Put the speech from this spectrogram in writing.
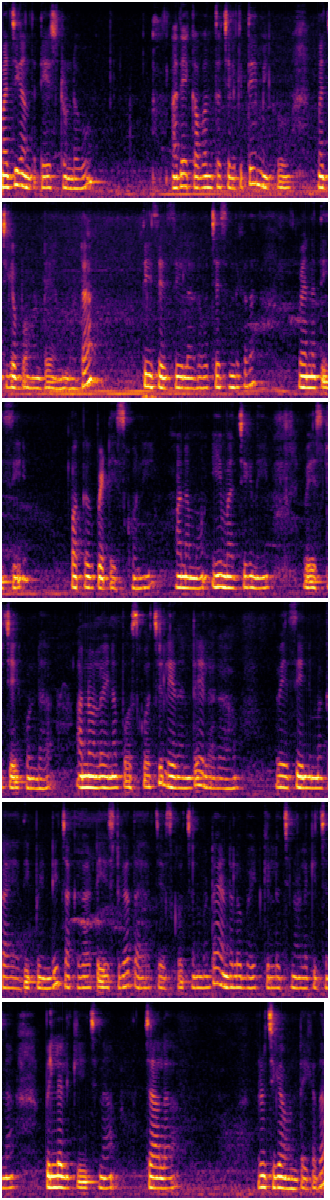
మజ్జిగ అంత టేస్ట్ ఉండవు. అదే కవ్వంతో చిలికితే మీకు మజ్జిగ బాగుంటాయి అన్నమాట. తీసేసి ఇలాగ వచ్చేసింది కదా. వెన్న తీసి పక్కకు పెట్టేసుకొని మనము ఈ మజ్జిగని వేస్ట్ చేయకుండా అన్నంలో అయినా పోసుకోవచ్చు. లేదంటే ఇలాగా వేసి నిమ్మకాయ అది పిండి చక్కగా టేస్ట్గా తయారు చేసుకోవచ్చు అనమాట ఎండలో బయటికి వెళ్ళి వచ్చిన వాళ్ళకి ఇచ్చిన పిల్లలకి ఇచ్చిన చాలా రుచిగా ఉంటాయి కదా.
